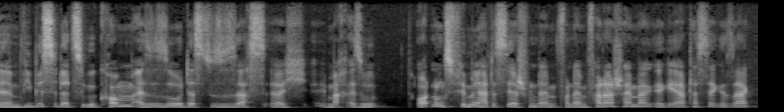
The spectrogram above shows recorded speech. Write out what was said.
Ähm, wie bist du dazu gekommen? Also so, dass du so sagst, äh, ich mache, also Ordnungsfimmel hattest du ja schon dein, von deinem Vater scheinbar äh, geerbt, hast du ja gesagt.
